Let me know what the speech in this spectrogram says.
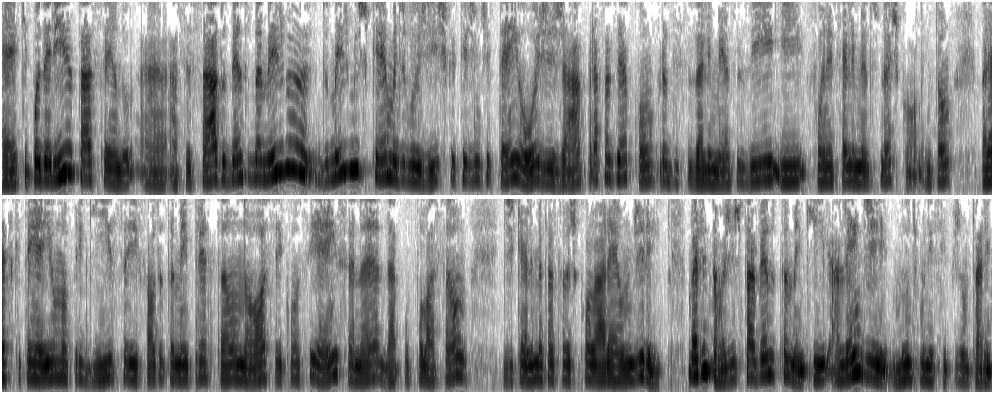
é, que poderia estar sendo é, acessado dentro da mesma, do mesmo esquema de logística que a gente tem hoje já para fazer a compra desses alimentos e, e, fornecer alimentos na escola. Então, parece que tem aí uma preguiça e falta também pressão nossa e consciência né, da população de que a alimentação escolar é um direito. Mas então, a gente está vendo também que, além de muitos municípios não estarem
